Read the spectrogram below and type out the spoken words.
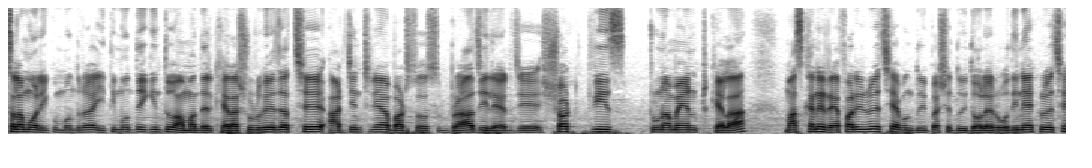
আসসালামু আলাইকুম বন্ধুরা, ইতিমধ্যেই কিন্তু আমাদের খেলা শুরু হয়ে যাচ্ছে আর্জেন্টিনা ভার্সেস ব্রাজিলের যে শর্ট ক্রিজ টুর্নামেন্ট খেলা। মাঝখানে রেফারি রয়েছে এবং দুই পাশে দুই দলের অধিনায়ক রয়েছে,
